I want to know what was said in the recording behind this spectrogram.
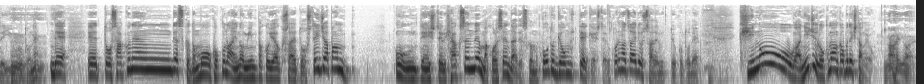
っていうことね。で、えっと、昨年ですけども、国内の民泊予約サイト、ステイジャパンを運転している百戦錬磨、これ仙台ですけども、高度業務提携している。これが材料視されるっていうことで、昨日が26万株できたのよ。はいはい。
